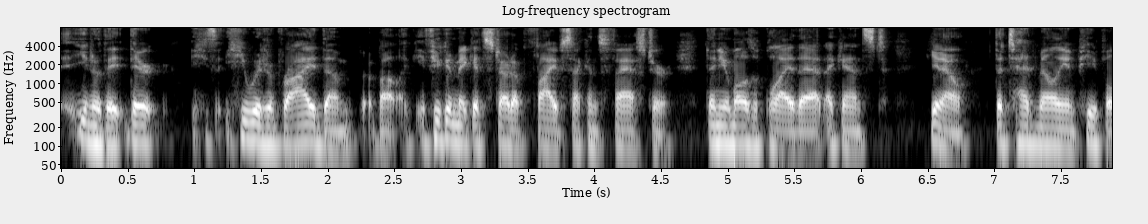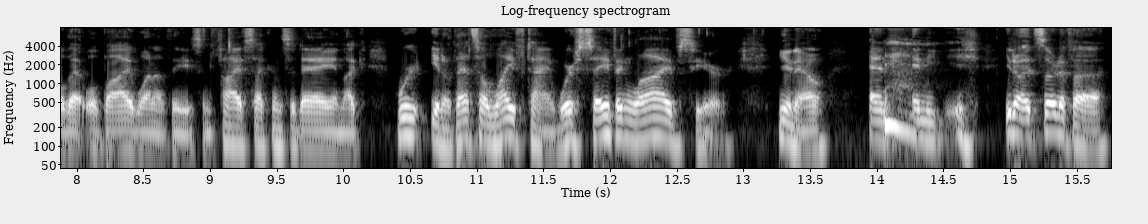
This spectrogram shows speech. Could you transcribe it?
you know, they they're he's, he would ride them about like if you can make it start up five seconds faster, then you multiply that against you know the 10 million people that will buy one of these in five seconds a day, and like we're you know that's a lifetime. We're saving lives here, you know, and and you know it's sort of a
